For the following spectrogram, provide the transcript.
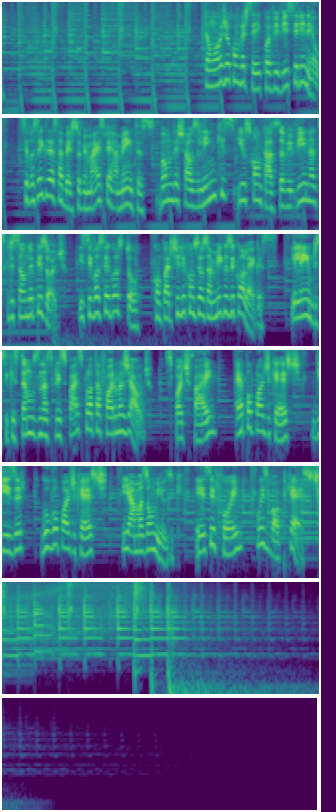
Então hoje eu conversei com a Vivi Sirineu. Se você quiser saber sobre mais ferramentas, vamos deixar os links e os contatos da Vivi na descrição do episódio. E se você gostou, compartilhe com seus amigos e colegas. E lembre-se que estamos nas principais plataformas de áudio: Spotify, Apple Podcast, Deezer, Google Podcast e Amazon Music. Esse foi o Sbopcast.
